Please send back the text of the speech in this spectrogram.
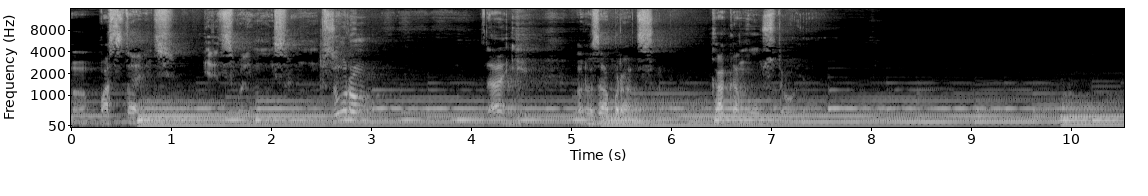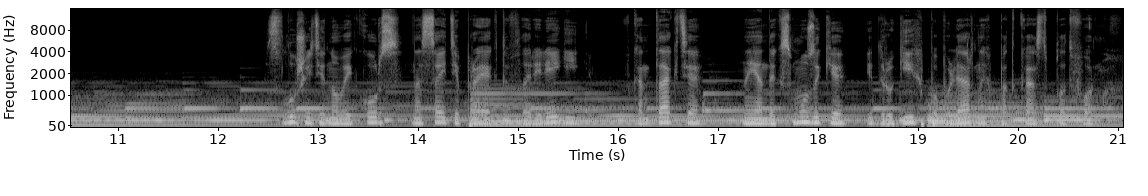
э, поставить перед своим мысленным взором да, и разобраться, как оно устроено. Слушайте новый курс на сайте проекта Флорелегий, ВКонтакте, на Яндекс Музыке и других популярных подкаст-платформах.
